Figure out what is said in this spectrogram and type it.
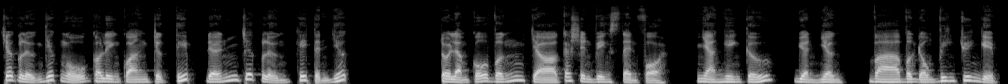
Chất lượng giấc ngủ có liên quan trực tiếp đến chất lượng khi tỉnh giấc Tôi làm cố vấn cho các sinh viên Stanford nhà nghiên cứu, doanh nhân và vận động viên chuyên nghiệp.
